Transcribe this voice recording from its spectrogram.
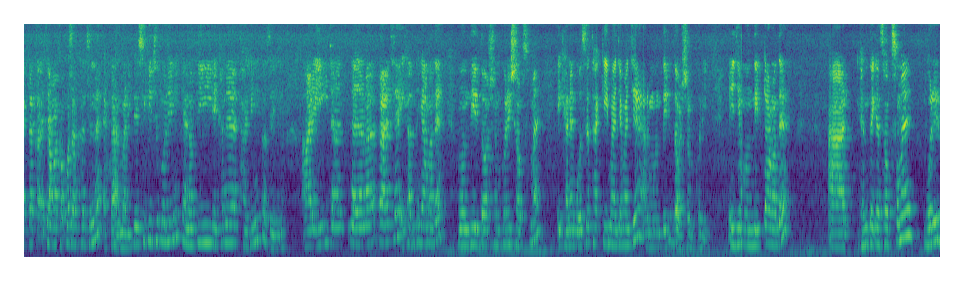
একটা জামা কাপড় রাখার জন্য একটা আলমারি। বেশি কিছু করিনি, কেন কি এখানে থাকিনি তো সেই জন্য। আর এই জানালাটা আছে, এখান থেকে আমাদের মন্দির দর্শন করি সব সময়। এখানে বসে থাকি মাঝে মাঝে আর মন্দির দর্শন করি। এই যে মন্দিরটা আমাদের, আর এখান থেকে সব সময় ভোরের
